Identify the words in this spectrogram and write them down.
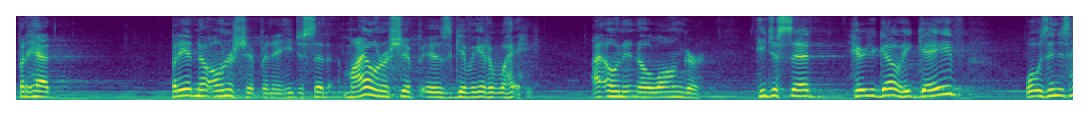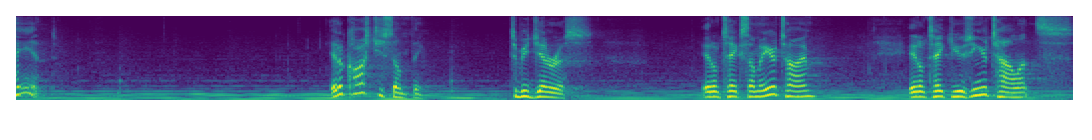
but, he had, but he had no ownership in it. He just said, My ownership is giving it away. I own it no longer. He just said, Here you go. He gave what was in his hand. It'll cost you something to be generous. It'll take some of your time. It'll take using your talents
